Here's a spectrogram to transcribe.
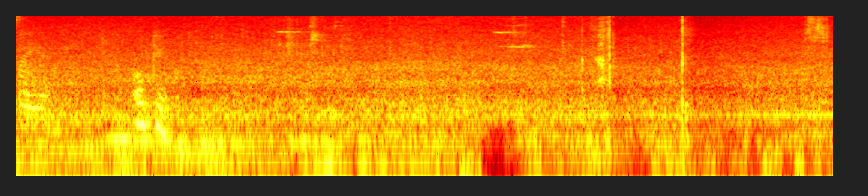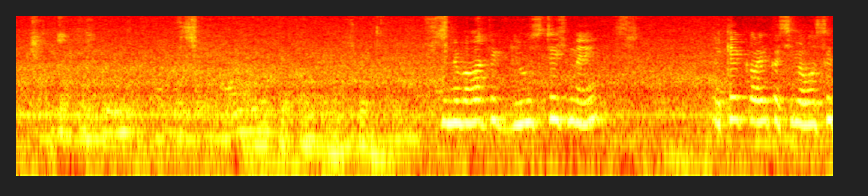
साह्याने ओके तिने बघा ते ग्लू स्टिचने एक एक कळी कशी व्यवस्थित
